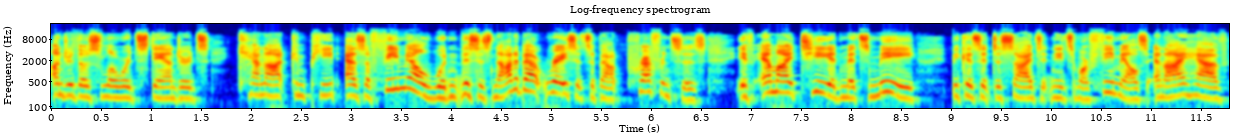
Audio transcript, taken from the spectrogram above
under those lowered standards cannot compete as a female wouldn't. This is not about race, it's about preferences. If MIT admits me because it decides it needs more females and I have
